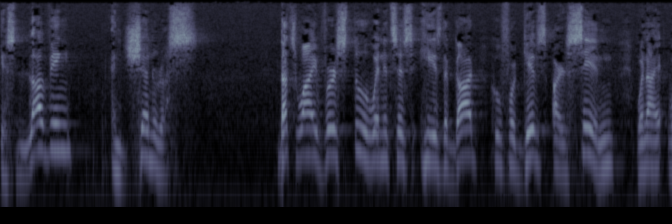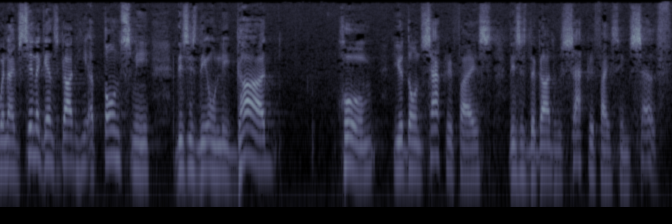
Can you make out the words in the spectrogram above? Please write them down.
is loving and generous. That's why verse 2, when it says, He is the God who forgives our sin, when, I, when I've sinned against God, He atones me. This is the only God whom you don't sacrifice. This is the God who sacrificed Himself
